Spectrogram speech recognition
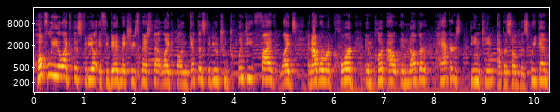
hopefully you liked this video. If you did, make sure you smash that like button. Get this video to 25 likes, and I will record and put out another Packers theme team episode this weekend.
